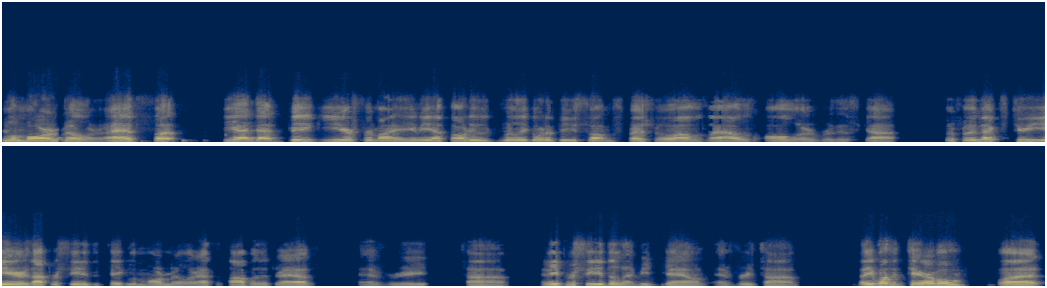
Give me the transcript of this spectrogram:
Lamar Miller. I had such, he had that big year for Miami. I thought he was really going to be something special. I was like, I was all over this guy. So for the next two years, I proceeded to take Lamar Miller at the top of the draft every time. And he proceeded to let me down every time. Now, he wasn't terrible, but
